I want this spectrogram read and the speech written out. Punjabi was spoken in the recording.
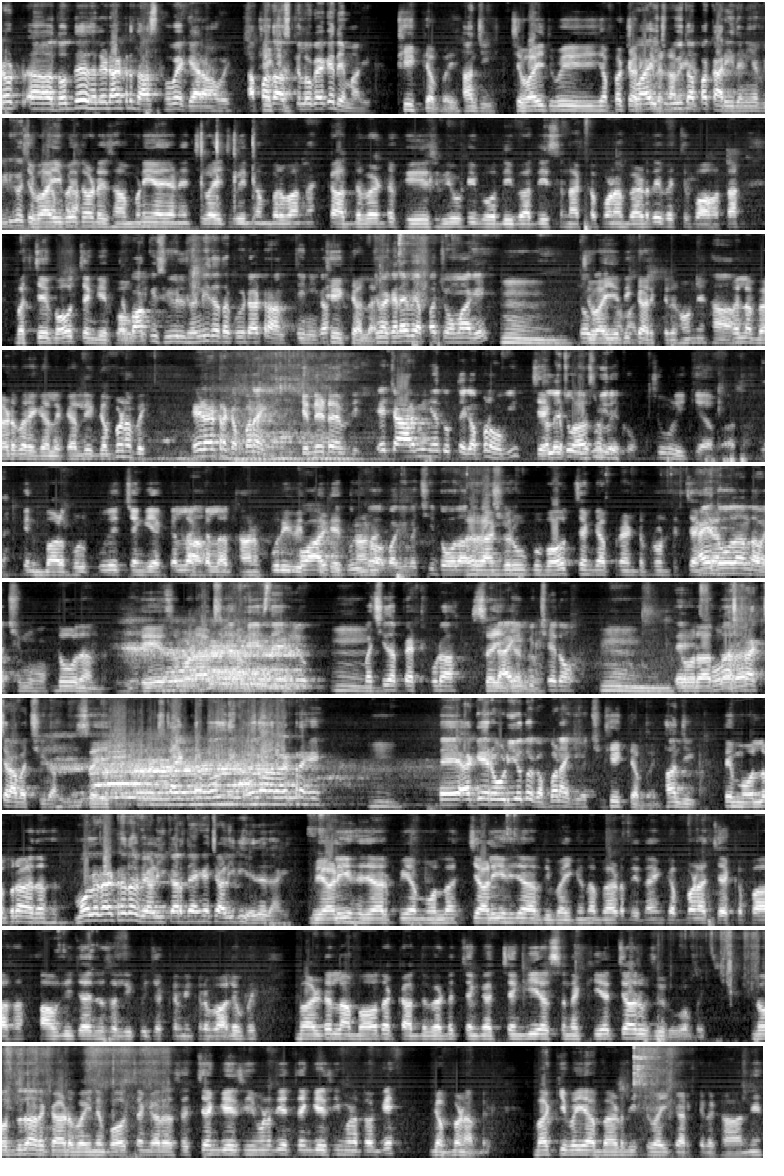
ਦੁੱਧ ਦੇ ਥੱਲੇ ਡਾਕਟਰ 10 ਹੋਵੇ 11 ਹੋਵੇ ਆਪਾਂ 10 ਕਿਲੋ ਕਹਿ ਕੇ ਦੇਵਾਂਗੇ। ਠੀਕ ਆ ਬਾਈ। ਹਾਂਜੀ। ਚਵਾਈ ਚਵਾਈ ਆਪਾਂ ਚਵਾਈ ਕਰਕੇ ਚੂਈ ਤਾਂ ਆਪਾਂ ਕਰ ਹੀ ਦੇਣੀ ਆ ਵੀਡੀਓ ਚ ਚਵਾਈ ਬਈ ਤੁਹਾਡੇ ਸਾਹਮਣੇ ਆ ਜਾਣੇ ਚਵਾਈ ਚਵਾਈ ਨੰਬਰ 1 ਕੱਦ ਬੈੱਡ ਫੇਸ ਬਿਊਟੀ ਬੋਦੀ ਬਾਦੀ ਸਨੱਖ ਪਾਉਣਾ ਬੈੱਡ ਦੇ ਵਿੱਚ ਬਹੁਤ ਆ। ਬੱਚੇ ਬਹੁਤ ਚੰਗੇ ਪਾਉ ਬਾਕੀ ਸੀਲ ਠੰਡੀ ਦਾ ਤਾਂ ਕੋਈ ਡਾਕਟਰ ਅੰਤ ਹੀ ਨਹੀਂਗਾ ਠੀਕ ਗੱਲ ਹੈ। ਜਿਵੇਂ ਕਹਿੰਦੇ ਵੀ ਆਪਾਂ ਚੋਵਾਂਗੇ। ਹੂੰ ਚਵਾਈ ਇਹਦੀ ਕਰਕੇ ਹਾਂ। ਪਹਿਲਾਂ ਬੈੱਡ ਬਾਰੇ ਗੱਲ ਕਰ ਲਈ ਗੱਬਣਾ ਬਈ। ਇਹ ਡਾਕਟਰ ਗੱਬਣ ਹੈਗੀ ਕਿੰਨੇ ਟਾਈਮ ਦੀ? ਇਹ 4 ਮਹੀਨੇ ਤੋਂ ਉੱਤੇ ਗੱਬਣ ਹੋ ਗਈ। Check ਥੱਲੇ ਝੋਲੀ ਝੂਲੀ। ਦੇਖੋ। ਝੂਲੀ ਕੀ ਬਾਤ ਕਿਨ ਬਾਲ ਬੁਲ ਪੂਰੇ ਚੰਗੇ ਆ। ਕੱਲਾ ਕੱਲਾ ਥਣ ਪੂਰੀ ਕੁਆਲਿਟੀ ਦੇ ਪੂਰੀ ਥਣ ਗਈ ਬੱਚੀ। ਦੋ ਦੰਦ ਰੰਗ ਰੂਪ ਬਹੁਤ ਚੰਗਾ ਪ੍ਰਿੰਟ ਪ੍ਰਿੰਟ ਇਹ ਚੰਗਾ ਦੋ ਦੰਦ ਦਾ ਬੱਚੀ ਮੂੰਹੋਂ। ਦੋ ਦੰਦ। ਫੇਸ ਬੜਾ ਫੇਸ ਦੇਖ ਲਿਓ। ਹੂੰ। ਬੱਚੀ ਦਾ ਪਿੱਠ ਪੂੜਾ ਸਹੀ ਗੱਲ। ਪਿੱਛੇ ਤੋਂ। ਹੂੰ ਤੇ ਤੋਰਾ ਸੋਹਣਾ ਤਾਰਾ। ਸਟਰਕਚਰ ਆ ਬੱਚੀ ਦਾ। ਸਹੀ। ਹੈ। ਸਟਾਈਕ ਤਾਂ ਬਹੁਤ ਨਹੀਂ ਖੋਦਾ ਡਾਕਟਰ ਇਹ। ਹੂੰ। ਤੇ ਅੱਗੇ ਰੋੜੀਓ ਤੋਂ ਗੱਬਣ ਹੈਗੀ ਬੱਚੀ। ਠੀਕ ਹੈ ਬਾਈ। ਹਾਂਜੀ। ਤੇ ਮੁੱਲ ਭਰਾ ਦਾ ਫਿਰ? ਮੁੱਲ ਡਾਕਟਰ ਦਾ 42 ਕਰ ਦਿਆਂਗੇ 40 ਦੀ ਇਹ ਦੇ ਦਾਂਗੇ। 42000 ਰੁਪਿਆ ਮੁੱਲ ਆ, 40000 ਦੀ ਬਾਈ ਕਹਿੰਦਾ ਬੈਠ ਦੇ ਦਾਂਗੇ ਗੱਬਣਾ ਚੈੱਕ ਪਾਸ ਆ, ਆਪਦੀ ਚਾਹੇ ਤਸੱਲੀ ਕੋਈ ਚੱਕਰ ਨਹੀਂ ਕਰਵਾ ਲਿਓ ਬਈ। ਬਲਡ ਲਾ ਬਹੁਤ ਆ ਕੱਦ ਬੈੱਡ ਚੰਗਾ ਚੰਗੀ ਆ ਸੁਨੱਖੀ ਆ ਚਾਰੂ ਚਰੂ ਆ ਬਈ। ਦੁੱਧ ਦਾ ਰਿਕਾਰਡ ਬਾਈ ਨੇ ਬਹੁਤ ਚੰਗਾ ਦੱਸਿਆ ਚੰਗੇ ਸੀਮਣ ਦੀ ਚੰਗੇ ਸੀਮਣ ਤੋਂ ਅੱਗੇ ਗੱਬਣਾ ਬਈ। ਬਾਕੀ ਬਈ ਆ ਬੈੱਡ ਦੀ ਚਵਾਈ ਕਰਕੇ ਦਿਖਾ ਦਿੰਦੇ ਆ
